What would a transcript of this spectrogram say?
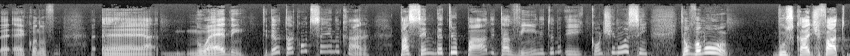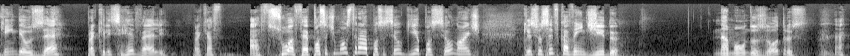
é, é, quando. é, no Éden. Entendeu? Tá acontecendo, cara. Tá sendo deturpado e tá vindo e, tudo, e continua assim. Então vamos buscar de fato quem Deus é para que ele se revele. Para que a, a sua fé possa te mostrar, possa ser o guia, possa ser o norte. Porque se você ficar vendido na mão dos outros,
